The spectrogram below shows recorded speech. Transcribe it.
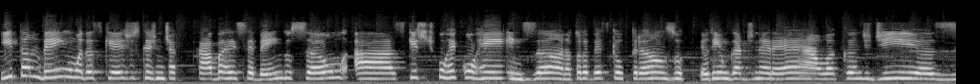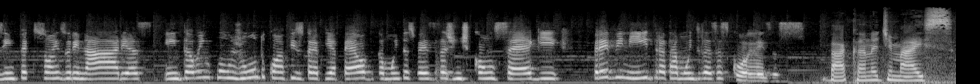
E também uma das queixas que a gente acaba recebendo são as queixas tipo recorrentes. Ana, toda vez que eu transo, eu tenho gardnerella, candidíase, infecções urinárias. Então, em conjunto com a fisioterapia pélvica, muitas vezes a gente gente consegue prevenir e tratar muito dessas coisas. Bacana demais.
